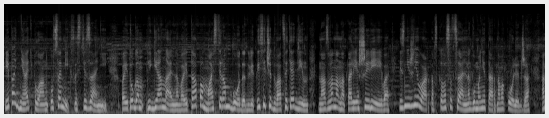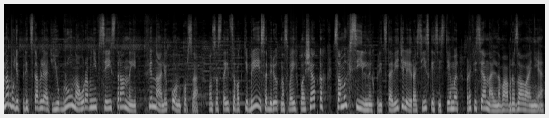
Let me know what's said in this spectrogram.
и поднять планку самих состязаний. По итогам регионального этапа мастером года 2021 названа Наталья Ширеева из Нижневартовского социально-гуманитарного колледжа. Она будет представлять ЮГРУ на уровне всей страны в финале конкурса. Он состоится в октябре и соберет на своих площадках самых сильных представителей российской системы профессионального образования.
